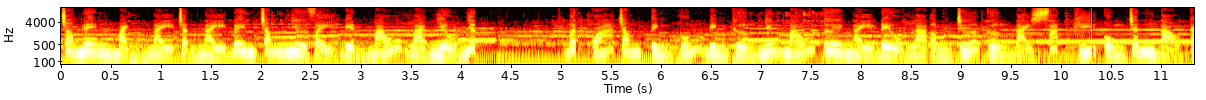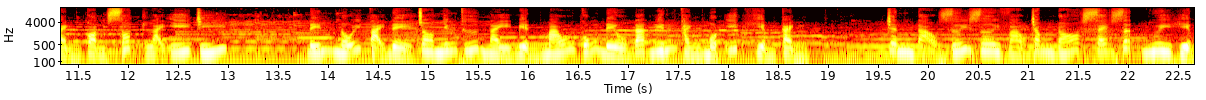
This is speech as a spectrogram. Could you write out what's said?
Cho nên mảnh này, trận này bên trong như vậy biển máu là nhiều nhất. Bất quá trong tình huống bình thường những máu tươi này đều là ẩm chứa cường đại sát khí cùng chân đảo cảnh còn sót lại ý chí. Đến nỗi tại để cho những thứ này biển máu cũng đều đã biến thành một ít hiểm cảnh. Chân đảo dưới rơi vào trong đó sẽ rất nguy hiểm.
